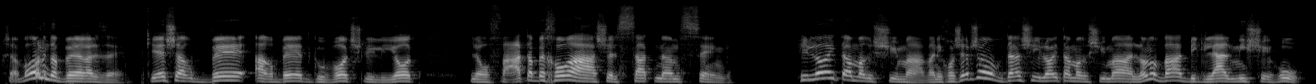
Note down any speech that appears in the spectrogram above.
עכשיו בואו נדבר על זה. כי יש הרבה הרבה תגובות שליליות להופעת הבכורה של סאטנאם סינג. היא לא הייתה מרשימה, ואני חושב שהעובדה שהיא לא הייתה מרשימה לא נובעת בגלל מי שהוא.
